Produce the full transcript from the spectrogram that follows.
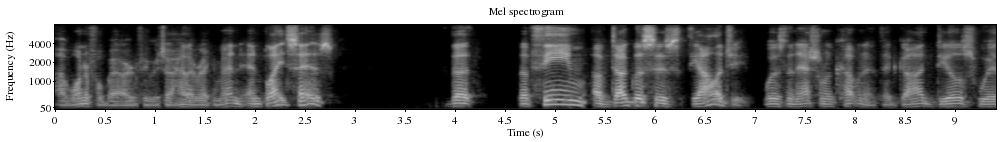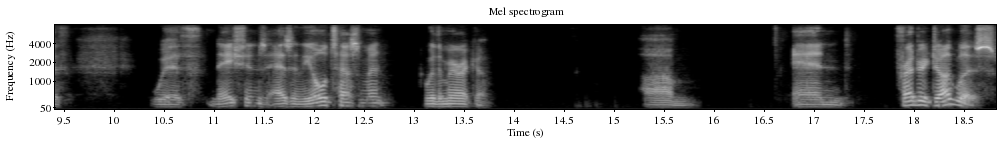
a wonderful biography, which I highly recommend. And Blight says that the theme of Douglass's theology was the national covenant, that God deals with, with nations, as in the Old Testament, with America. Um, and Frederick Douglass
